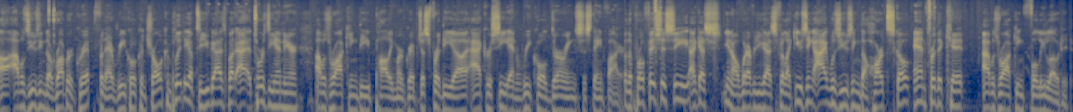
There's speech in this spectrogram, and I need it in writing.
uh, I was using the rubber grip for that recoil control. Completely up to you guys, but uh, towards the end here, I was rocking the polymer grip just for the uh, accuracy and recoil during sustained fire. For the proficiency, I guess, you know, whatever you guys feel like using, I was using the hardscope. And for the kit, I was rocking fully loaded.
